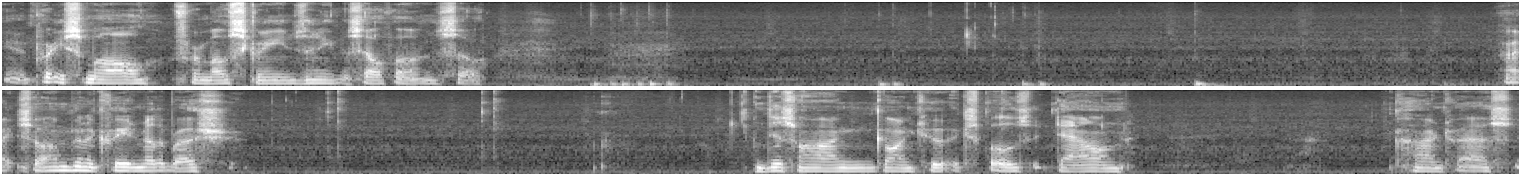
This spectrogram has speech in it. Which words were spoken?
You know, pretty small for most screens and even cell phones. So All right, so I'm going to create another brush This one I'm going to expose it down, contrast,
